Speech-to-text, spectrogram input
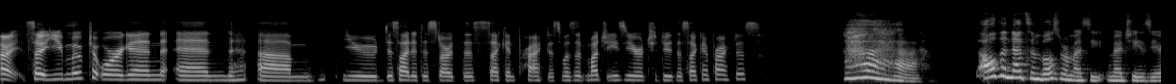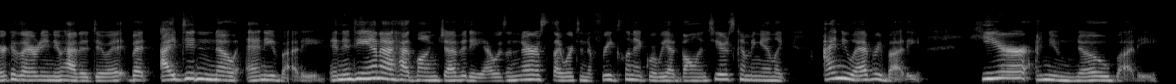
All right. So you moved to Oregon and um, you decided to start this second practice. Was it much easier to do the second practice? All the nuts and bolts were much, much easier because I already knew how to do it, but I didn't know anybody. In Indiana, I had longevity. I was a nurse. I worked in a free clinic where we had volunteers coming in. Like I knew everybody. Here, I knew nobody.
